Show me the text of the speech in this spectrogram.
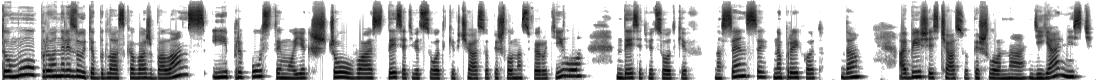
Тому проаналізуйте, будь ласка, ваш баланс, і припустимо, якщо у вас 10% часу пішло на сферу тіла, 10% на сенси, наприклад, да? а більшість часу пішло на діяльність,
